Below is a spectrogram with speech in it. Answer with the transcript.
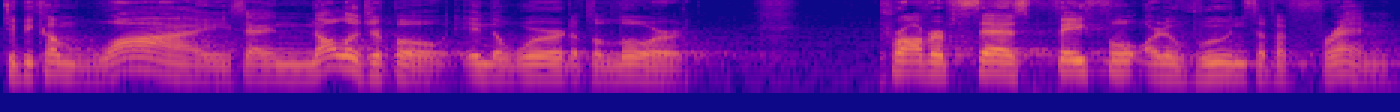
to become wise and knowledgeable in the word of the Lord. Proverbs says, Faithful are the wounds of a friend.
